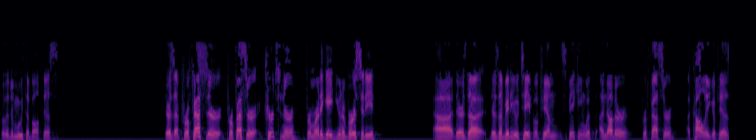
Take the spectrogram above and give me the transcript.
Brother DeMuth about this. There's a professor, Professor Kershnar from Renegade University. Uh, there's a there's a videotape of him speaking with another professor, a colleague of his,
